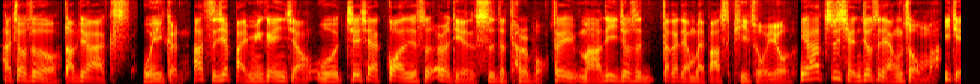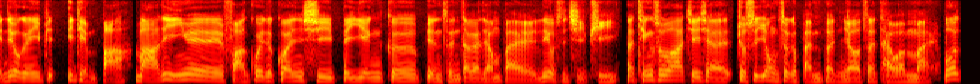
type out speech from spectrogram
它叫做 WX Wagon，它直接摆明跟你讲，我接下来挂的就是二点四的 Turbo，所以马力就是大概两百八十匹左右，因为它之前就是两种嘛，一点六跟一一点八，马力因为法规的关系被阉割变成大概两百六十几匹，那听说它接下来就是用这个版本要在台湾卖，不过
